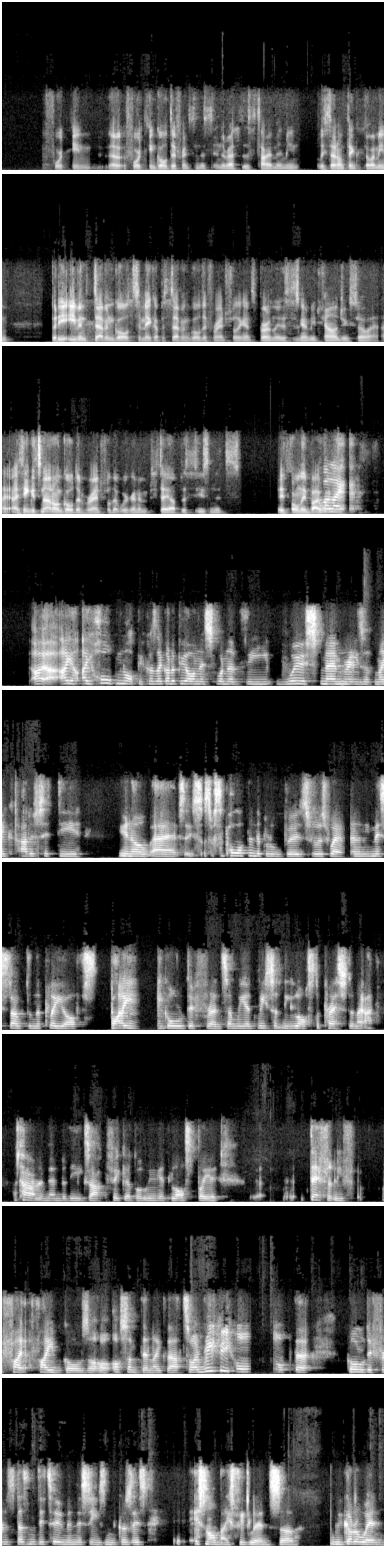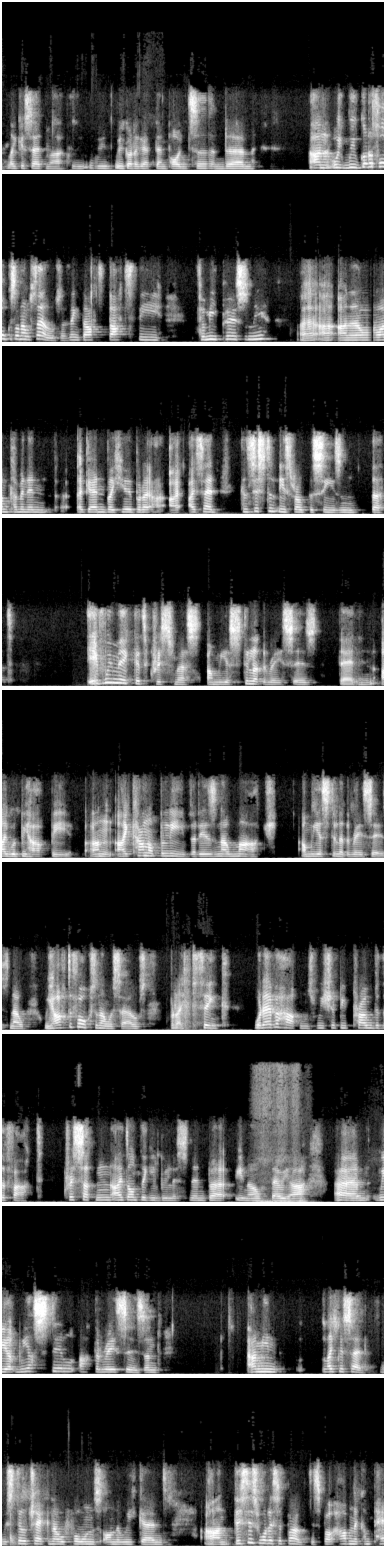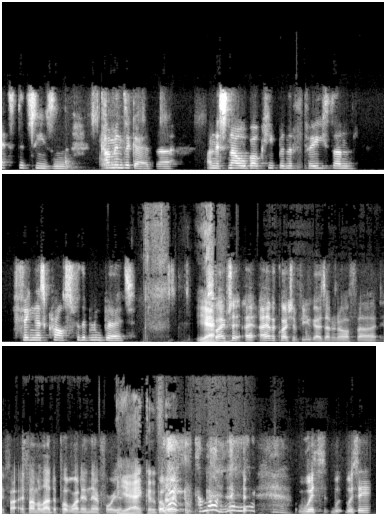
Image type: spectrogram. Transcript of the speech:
14, uh, 14 goal difference in this in the rest of this time. I mean, at least I don't think so. I mean, but even seven goals to make up a seven goal differential against Burnley, this is going to be challenging. So I, I think it's not on goal differential that we're going to stay up this season. It's it's only by well, I, I, I, I hope not because I got to be honest. One of the worst memories of my Cardiff City you know, uh, supporting the Bluebirds was when we missed out on the playoffs by goal difference, and we had recently lost to Preston. I, I can't remember the exact figure, but we had lost by a, definitely five, five goals or, or something like that. So I really hope, that goal difference doesn't determine the season because it's it's not nice feeling. So we got to win, like you said, Mark. We we, we got to get them points and um, and we we've got to focus on ourselves. I think that's that's the for me personally. Uh, I know I'm coming in again by here, but I, I, I said consistently throughout the season that if we make it to Christmas and we are still at the races, then I would be happy. And I cannot believe that it is now March and we are still at the races. Now, we have to focus on ourselves, but I think whatever happens, we should be proud of the fact. Chris Sutton, I don't think he'll be listening, but you know, there we are. Um, we are we are still at the races, and I mean, like we said, we're still checking our phones on the weekend, and this is what it's about. It's about having a competitive season, coming together, and it's now about keeping the faith and fingers crossed for the Bluebirds. Yeah. So actually, I, I, have a question for you guys. I don't know if uh, if, I, if I'm allowed to put one in there for you. Yeah, go for it. Come on. Yeah, yeah. with with eight,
